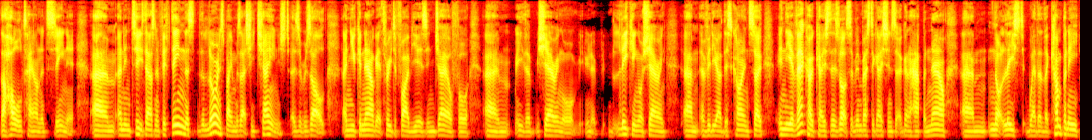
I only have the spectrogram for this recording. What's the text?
the whole town had seen it. Um, and in 2015, the, the law in Spain was actually changed as a result, and you can now get three to five years in jail for um, either sharing or you know leaking or sharing um, a video of this kind. So in the Iveco case, there's lots of investigations that are going to happen now, um, not least whether the company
